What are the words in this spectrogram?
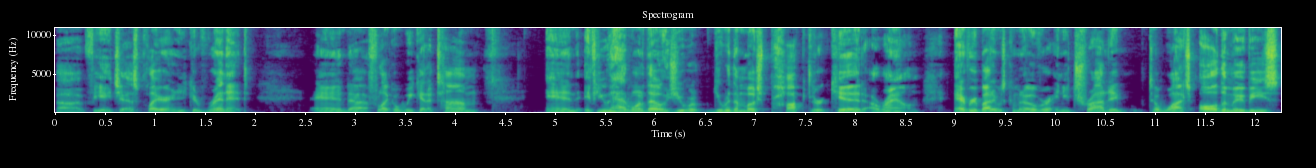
uh, VHS player, and you could rent it and uh, for like a week at a time. And if you had one of those, you were you were the most popular kid around. Everybody was coming over, and you tried to to watch all the movies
